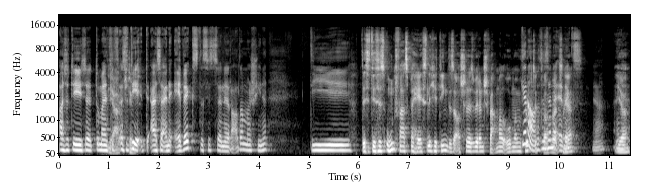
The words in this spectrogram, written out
Also diese, du meinst Ja, jetzt, also die, also eine AVEX, das ist so eine Radarmaschine, die, Das ist dieses unfassbar hässliche Ding, das ausschaut, als würde ein Schwammerl oben am genau, Flugzeug das ist eine ja? AVEX. Ja, Ja,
